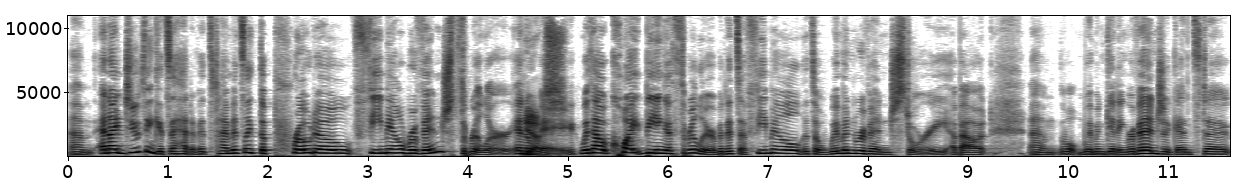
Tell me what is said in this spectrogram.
Um, and I do think it's ahead of its time. It's like the proto female revenge thriller in Yes. a way, without quite being a thriller, but it's a female, it's a women revenge story about, um, well, women getting revenge against a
